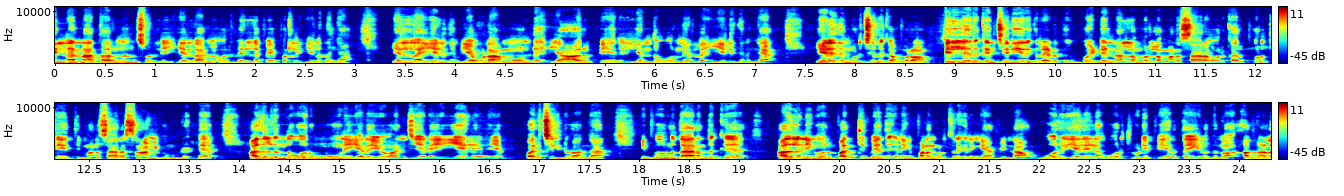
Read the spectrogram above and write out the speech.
என்னென்ன தரணும்னு சொல்லி எல்லாமே ஒரு வெள்ளை பேப்பரில் எழுதுங்க. எல்லாம் எழுதி எவ்வளோ அமௌண்ட்டு யார் பேர் எந்த ஊர்னு எல்லாம் எழுதிருங்க எழுதி முடிச்சதுக்கப்புறம் வெளில இருக்க செடி இருக்கிற இடத்துக்கு போயிட்டு நல்ல முறையில் மனசார ஒரு கற்பூரத்தை ஏற்றி மனசார சாமி கும்பிட்டுட்டு அதுலேருந்து ஒரு மூணு இலையோ அஞ்சு இலையோ ஏழு இலையோ பறிச்சுக்கிட்டு வாங்க. இப்போ ஒரு உதாரணத்துக்கு அதுல நீங்க ஒரு பத்து பேர்த்துக்கு நீங்க பணம் கொடுத்துருக்கீங்க அப்படின்னா ஒரு இலையில ஒருத்தருடைய பேரை தான் எழுதணும். அதனால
